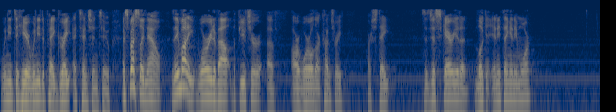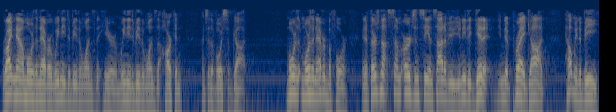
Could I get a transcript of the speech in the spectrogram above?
We need to hear. We need to pay great attention to, especially now. Is anybody worried about the future of our world, our country, our state? Does it just scare you to look at anything anymore? Right now, more than ever, we need to be the ones that hear, and we need to be the ones that hearken unto the voice of God. More, more than ever before. And if there's not some urgency inside of you, you need to get it. You need to pray, God, help me to be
